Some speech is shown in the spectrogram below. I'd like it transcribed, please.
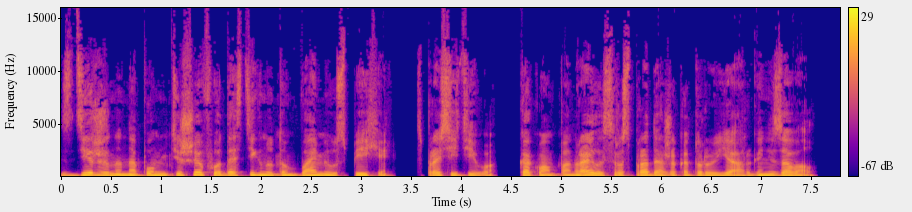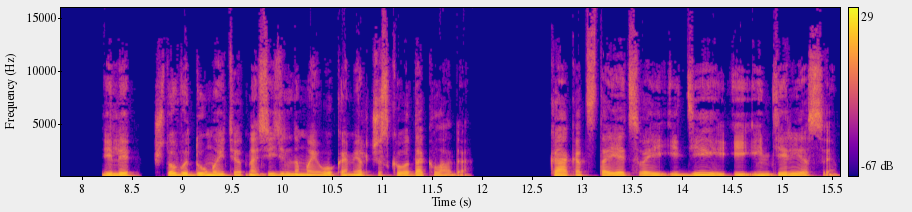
сдержанно напомните шефу о достигнутом вами успехе. Спросите его, как вам понравилась распродажа, которую я организовал? Или что вы думаете относительно моего коммерческого доклада? Как отстоять свои идеи и интересы?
